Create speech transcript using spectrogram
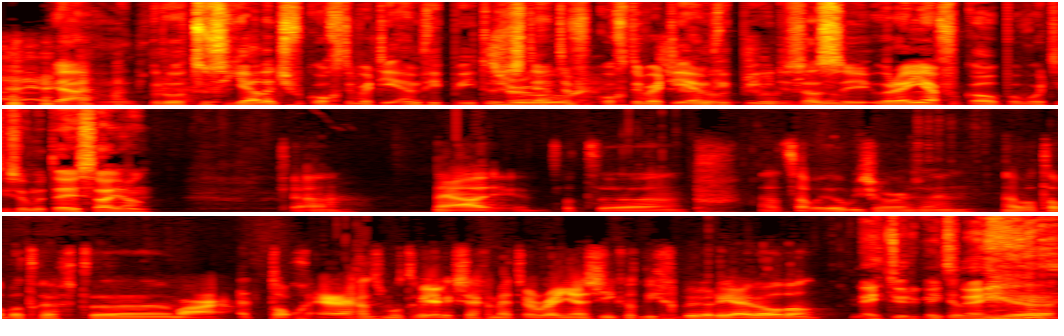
ja, want ik bedoel, toen ze Yelich verkochten werd hij MVP. Toen ze Stanton verkochten werd hij MVP. True, dus als ze Urania verkopen, wordt hij zo meteen Cy Young. Ja, nou ja, dat, uh, dat zou wel heel bizar zijn. Nou, wat dat betreft. Uh, maar toch ergens moeten we eerlijk zeggen, met Arena zie ik dat niet gebeuren. Jij wel dan? Nee, tuurlijk niet. Nee. Die, uh,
